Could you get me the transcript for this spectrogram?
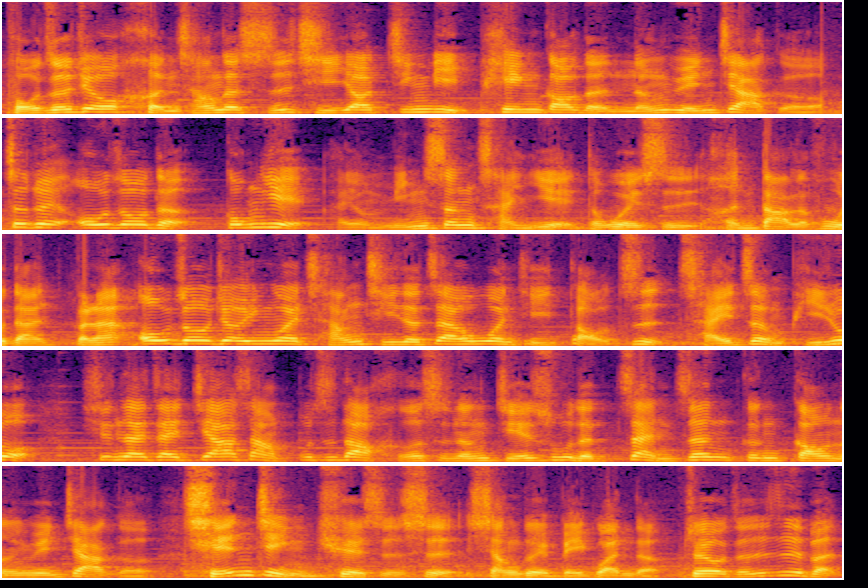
否则就有很长的时期要经历偏高的能源价格。这对欧洲的工业还有民生产业都会是很大的负担。本来欧洲就因为长期的债务问题导致财政疲弱。现在再加上不知道何时能结束的战争跟高能源价格，前景确实是相对悲观的。最后则是日本，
